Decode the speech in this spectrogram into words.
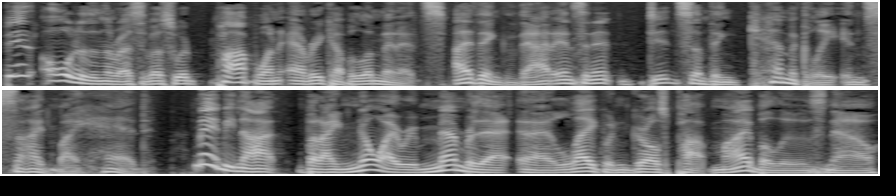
bit older than the rest of us would pop one every couple of minutes. I think that incident did something chemically inside my head. Maybe not, but I know I remember that and I like when girls pop my balloons now.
